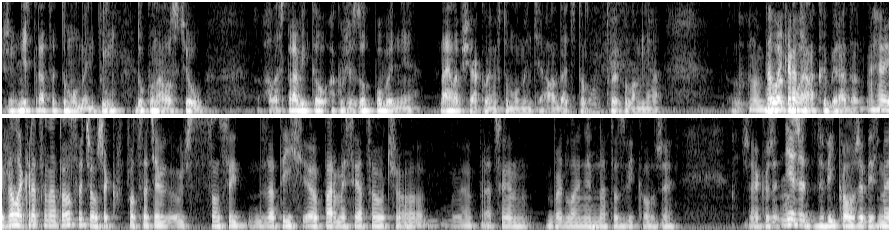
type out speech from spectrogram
že nestrácať to momentum dokonalosťou, ale spraviť to akože zodpovedne, najlepšie ako viem v tom momente, ale dať to von. To je podľa mňa No, veľakrát moja sa- akoby rada. Hej, veľakrát sa nám to osvedčilo, však v podstate už som si za tých e, pár mesiacov, čo e, pracujem v Birdline, na to zvykol, že, že akože, nie že zvykol, že by sme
